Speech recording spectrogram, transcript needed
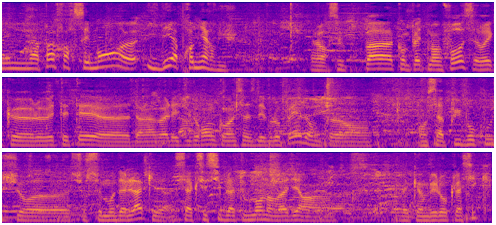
on n'a pas forcément euh, idée à première vue. Alors c'est pas complètement faux, c'est vrai que le VTT euh, dans la vallée du Luron commence à se développer, donc euh, on, on s'appuie beaucoup sur, euh, sur ce modèle-là qui est assez accessible à tout le monde, on va dire, hein, avec un vélo classique.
